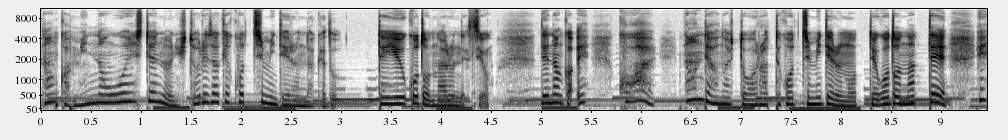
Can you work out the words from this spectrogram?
なんかみんな応援してんのに一人だけこっち見てるんだけどっていうことになるんですよ。でなんか「え怖いなんであの人笑ってこっち見てるの?」っていうことになって「え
